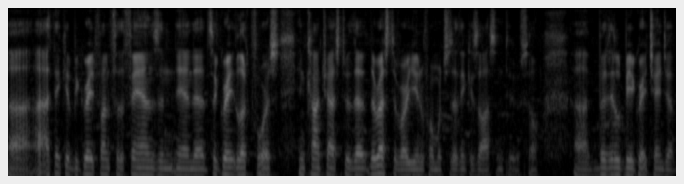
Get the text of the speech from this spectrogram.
uh, I think it'll be great fun for the fans, and, and uh, it's a great look for us in contrast to the, the rest of our uniform, which is I think is awesome too. So, uh, but it'll be a great change up.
